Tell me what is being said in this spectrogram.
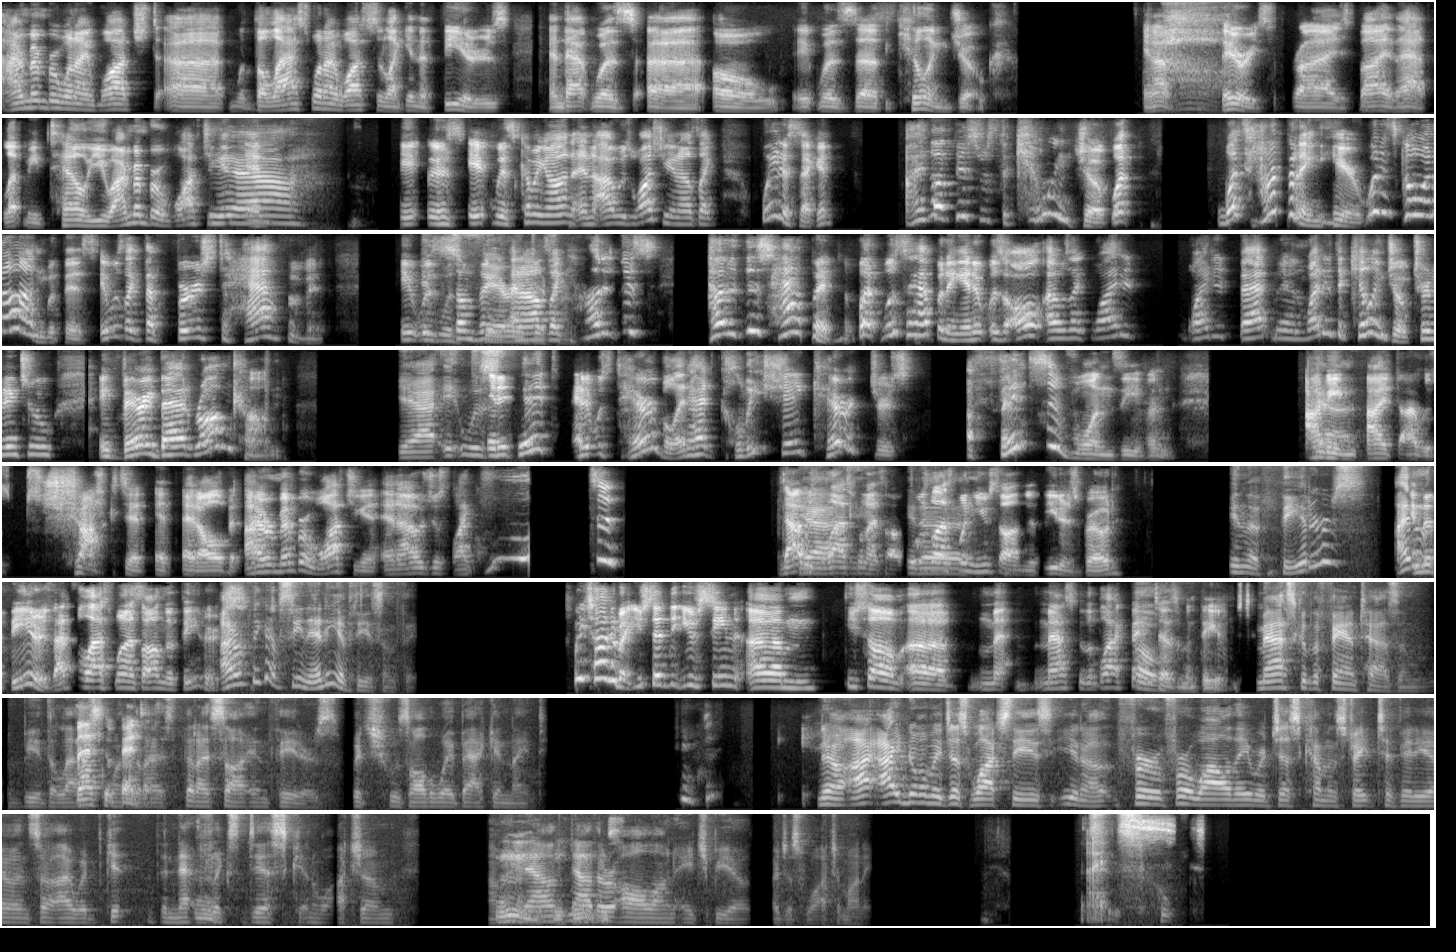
I remember when I watched uh, the last one I watched like in the theaters, and that was uh, oh, it was uh, the Killing Joke, and I'm very surprised by that. Let me tell you, I remember watching it, and yeah. it was it was coming on, and I was watching, it and I was like, wait a second, I thought this was the Killing Joke. What? What's happening here? What is going on with this? It was like the first half of it. It was, was something, and I was like, how did this? How did this happen? What was happening? And it was all. I was like, why did why did Batman? Why did the Killing Joke turn into a very bad rom com? Yeah, it was And it did, and it was terrible. It had cliche characters, offensive ones even. I Yeah. mean, I, I was shocked at, at, at all of it. I remember watching it, and I was just like, what? That was the last one I saw. it, What was the last uh, one you saw in the theaters, bro? in the theaters. I In the theaters. That's the last one I saw in the theaters. I don't think I've seen any of these in theaters. What are you talking about? You said that you've seen, um, you saw uh, Ma- Mask of the Black Oh. Phantasm in theaters. Mask of the Phantasm would be the last Mask one that I, that I saw in theaters, which was all the way back in 19. no, I, I normally just watch these. You know, for for a while they were just coming straight to video, and so I would get the Netflix disc and watch them. Um, Mm, now mhm. now they're all on HBO. I just watch them on. Nice.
